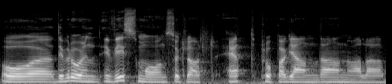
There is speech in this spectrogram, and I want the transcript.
Och det beror en, i viss mån såklart, ett, propagandan och alla,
